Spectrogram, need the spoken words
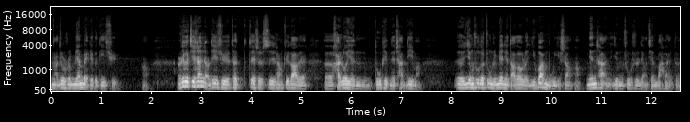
啊，就是说缅北这个地区啊。而这个金三角地区，它这是世界上最大的呃海洛因毒品的产地嘛，呃，罂粟的种植面积达到了一万亩以上啊，年产罂粟是两千八百吨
